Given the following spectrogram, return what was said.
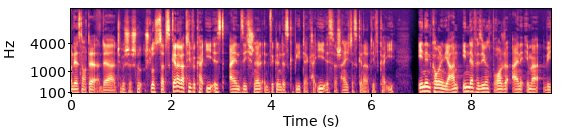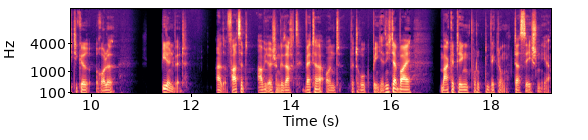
Und jetzt noch der, der typische Schlusssatz. Generative KI ist ein sich schnell entwickelndes Gebiet. Der KI ist wahrscheinlich das generative KI in den kommenden Jahren in der Versicherungsbranche eine immer wichtigere Rolle spielen wird. Also Fazit habe ich euch schon gesagt, Wetter und Betrug bin ich jetzt nicht dabei. Marketing, Produktentwicklung, das sehe ich schon eher.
